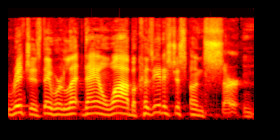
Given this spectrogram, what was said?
riches, they were let down. Why? Because it is just uncertain.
